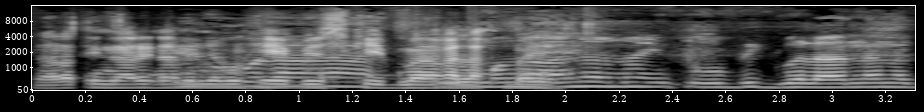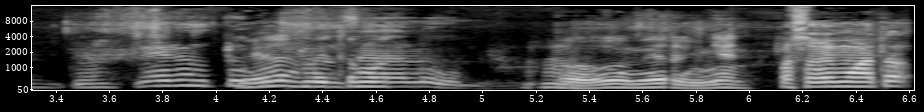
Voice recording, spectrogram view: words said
Narating na rin namin yung Heaven's Cave mga yung kalakbay. Mga ano na yung tubig, wala na nag... Meron tubig Meron, may sa loob. Oo, meron yan. Pasok yung mga to.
